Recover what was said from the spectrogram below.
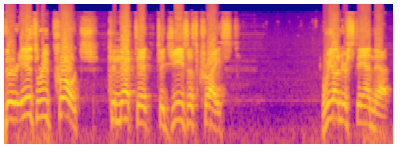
There is reproach connected to Jesus Christ. We understand that.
